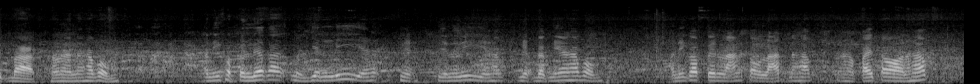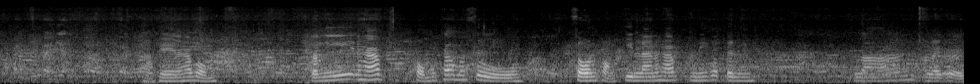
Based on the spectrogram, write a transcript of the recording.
10 บาทเท่านั้นนะครับ ผม อันนี้เขาเป็นเรียกว่าเหมือนเยลลี่อะครับเนี่ยเยลลี่นะครับเนี่ยแบบนี้ครับผม อันนี้ก็เป็นร้านเกาลัดนะครับไปต่อนะครับโอเคนะครับผม ตอนนี้นะครับผมเข้ามาสู่โซนของกินแล้วนะครับ อันนี้ก็เป็น ร้านอะไรเอ่ย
